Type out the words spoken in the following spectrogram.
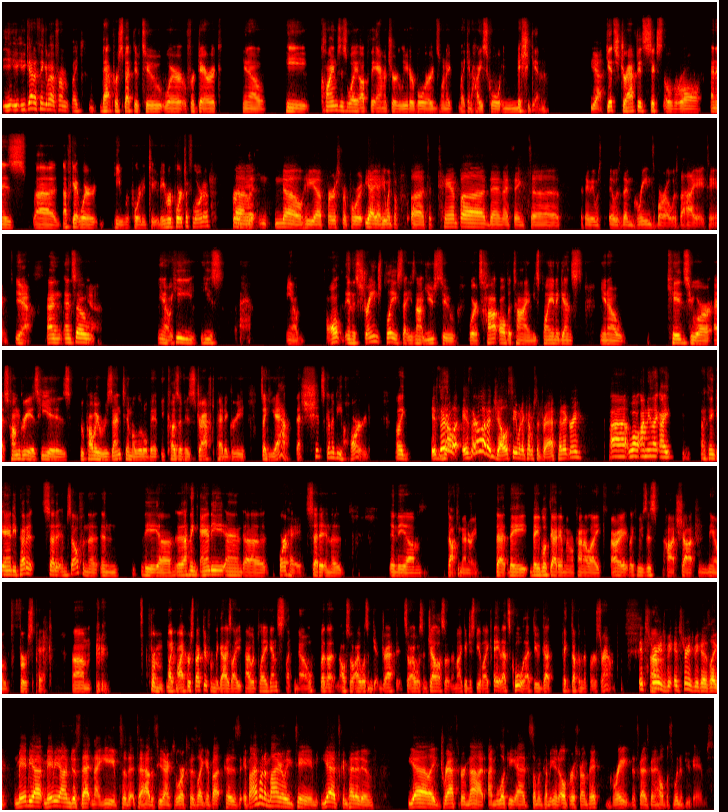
you, you got to think about it from like that perspective too, where for Derek, you know, he climbs his way up the amateur leaderboards when it like in high school in Michigan, Yeah. gets drafted sixth overall, and is uh I forget where he reported to. Did he report to Florida? For, Uh, no, he uh, first report. Yeah, yeah. He went to uh, to Tampa. Then I think to I think it was it was then Greensboro was the high A team. Yeah. And and so Yeah. you know, he he's you know, all in a strange place that he's not used to where it's hot all the time. He's playing against, you know, kids who are as hungry as he is, who probably resent him a little bit because of his draft pedigree. It's like, yeah, that shit's gonna be hard. Like Is there a is there a lot of jealousy when it comes to draft pedigree? Uh, well, I mean, like I, I think Andy Pettitte said it himself in the in the. Uh, I think Andy and uh, Jorge said it in the in the um documentary that they they looked at him and were kind of like, all right, like who's this hot shot, you know, first pick. Um, from like my perspective, from the guys I I would play against, like no, but that also I wasn't getting drafted, so I wasn't jealous of them. I could just be like, hey, that's cool. That dude got picked up in the first round. It's um, strange. be it's strange because like maybe I maybe I'm just that naive to the, to how the scene actually works. Because like if I because if I'm on a minor league team, yeah, it's competitive. Yeah, like drafted or not, I'm looking at someone coming in. Oh, first round pick, great. This guy's going to help us win a few games.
